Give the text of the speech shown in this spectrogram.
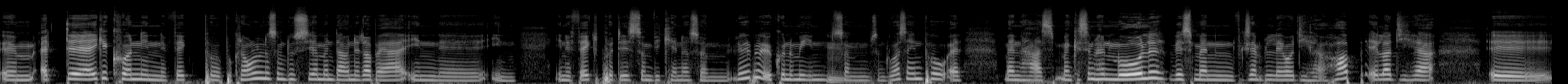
Øhm, at det er ikke kun en effekt på, på knoglerne, som du siger, men der jo netop er en, øh, en, en effekt på det, som vi kender som løbeøkonomien, mm. Mm. som, som du også er inde på, at man, har, man kan simpelthen måle, hvis man for eksempel laver de her hop, eller de her øh,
